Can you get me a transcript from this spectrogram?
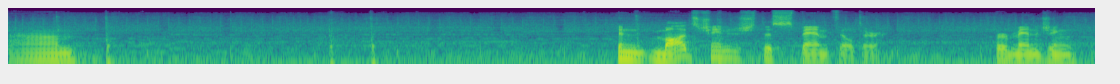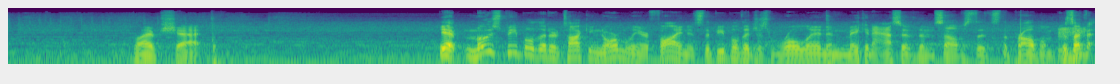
Um. Can mods change the spam filter for managing live chat? Yeah, most people that are talking normally are fine. It's the people that just roll in and make an ass of themselves that's the problem. Because Mhm. I've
